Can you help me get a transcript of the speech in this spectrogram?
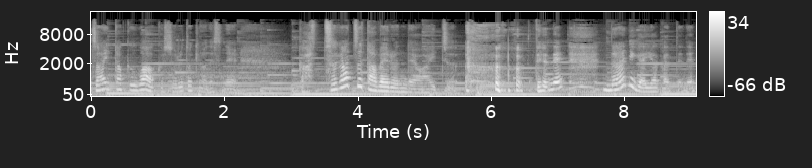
在宅ワークする時はですねガツガツ食べるんだよあいつ。でね何が嫌かってね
